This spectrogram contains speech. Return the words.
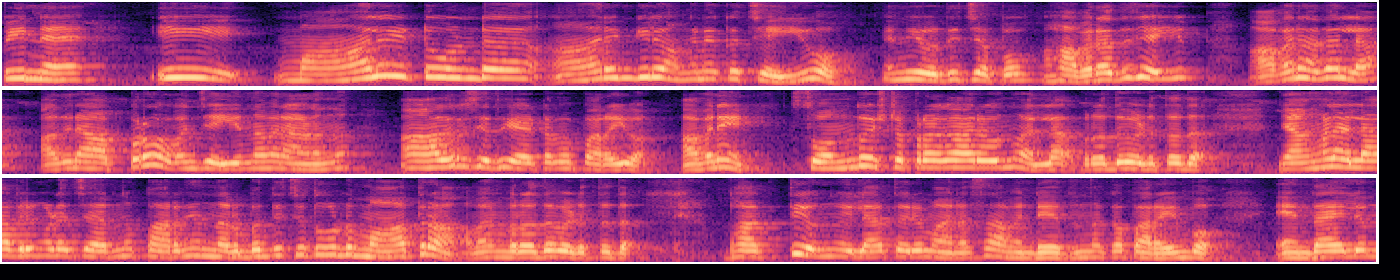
പിന്നെ ഈ മാല ഇട്ടുകൊണ്ട് ആരെങ്കിലും അങ്ങനെയൊക്കെ ചെയ്യുമോ എന്ന് ചോദിച്ചപ്പോൾ അവരത് ചെയ്യും. അവനതല്ല അതിനപ്പുറം അവൻ ചെയ്യുന്നവനാണെന്ന് ആദർശത് കേട്ടപ്പോൾ പറയുക അവനെ സ്വന്തം ഇഷ്ടപ്രകാരമൊന്നും അല്ല വ്രതം എടുത്തത്. ഞങ്ങളെല്ലാവരും കൂടെ ചേർന്ന് പറഞ്ഞ് നിർബന്ധിച്ചതുകൊണ്ട് മാത്രമാണ് അവൻ വ്രതം എടുത്തത്. ഭക്തിയൊന്നും ഇല്ലാത്തൊരു മനസ്സ് അവന്റേതെന്നൊക്കെ പറയുമ്പോൾ എന്തായാലും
